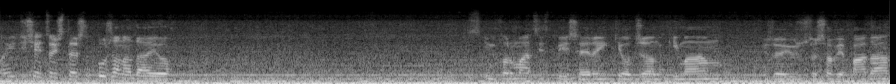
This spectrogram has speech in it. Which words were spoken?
no i dzisiaj coś też burza nadają. Z informacji z pierwszej ręki od żonki mam, że już w Rzeszowie pada.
